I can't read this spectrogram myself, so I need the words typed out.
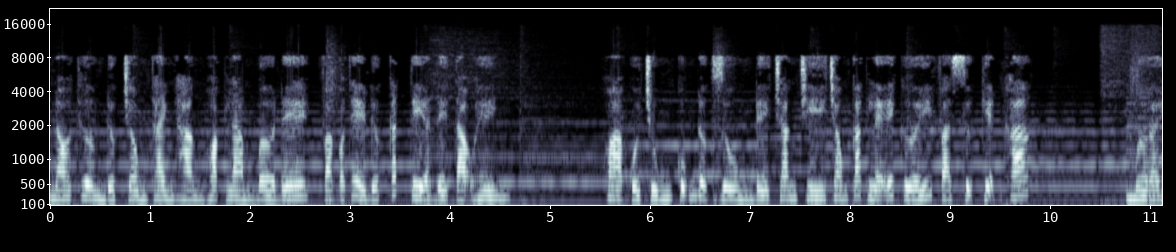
Nó thường được trồng thành hàng hoặc làm bờ đê và có thể được cắt tỉa để tạo hình. Hoa của chúng cũng được dùng để trang trí trong các lễ cưới và sự kiện khác. 10.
